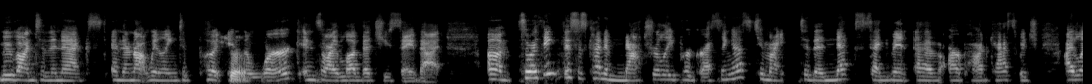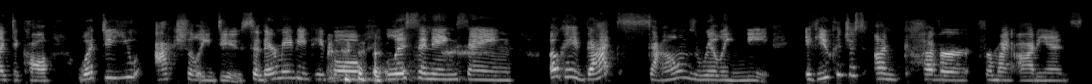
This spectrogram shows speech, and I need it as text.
move on to the next, and they're not willing to put sure. in the work. And so I love that you say that. Um, so I think this is kind of naturally progressing us to my to the next segment of our podcast, which I like to call "What do you actually do?" So there may be people listening saying, "Okay, that sounds really neat." If you could just uncover for my audience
